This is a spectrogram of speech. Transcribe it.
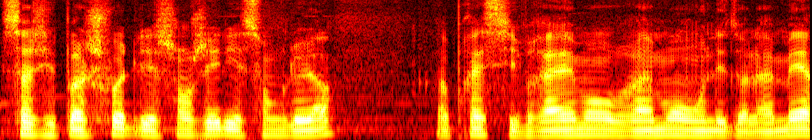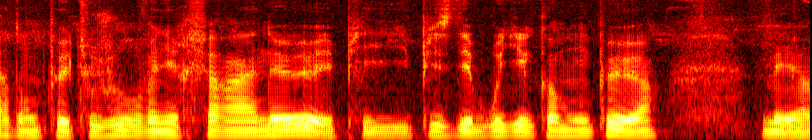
Ça, j'ai pas le choix de les changer les sangles là. Après, si vraiment vraiment on est dans la merde, on peut toujours venir faire un nœud et puis, puis se débrouiller comme on peut. Hein. Mais, euh,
